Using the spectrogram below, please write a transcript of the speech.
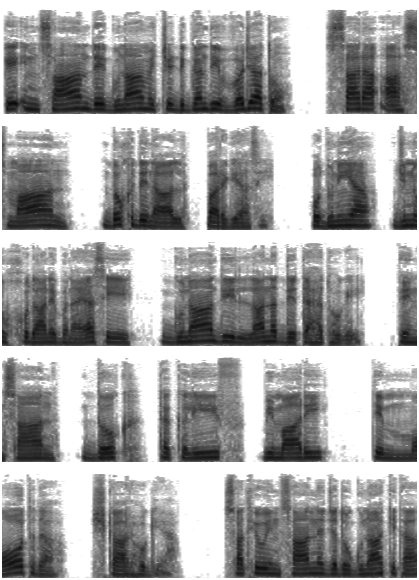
ਕਿ ਇਨਸਾਨ ਦੇ ਗੁਨਾਹ ਵਿੱਚ ਡਿੱਗਣ ਦੀ ਵਜ੍ਹਾ ਤੋਂ ਸਾਰਾ ਆਸਮਾਨ ਦੁੱਖ ਦੇ ਨਾਲ ਭਰ ਗਿਆ ਸੀ। ਉਹ ਦੁਨੀਆ ਜਿਹਨੂੰ ਖੁਦਾ ਨੇ ਬਣਾਇਆ ਸੀ ਗੁਨਾਹ ਦੀ ਲਾਨਤ ਦੇ ਤਹਿਤ ਹੋ ਗਈ ਤੇ ਇਨਸਾਨ ਦੁੱਖ ਤਕਲੀਫ ਬਿਮਾਰੀ ਤੇ ਮੌਤ ਦਾ ਸ਼ਿਕਾਰ ਹੋ ਗਿਆ ਸਾਥੀਓ ਇਨਸਾਨ ਨੇ ਜਦੋਂ ਗੁਨਾਹ ਕੀਤਾ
